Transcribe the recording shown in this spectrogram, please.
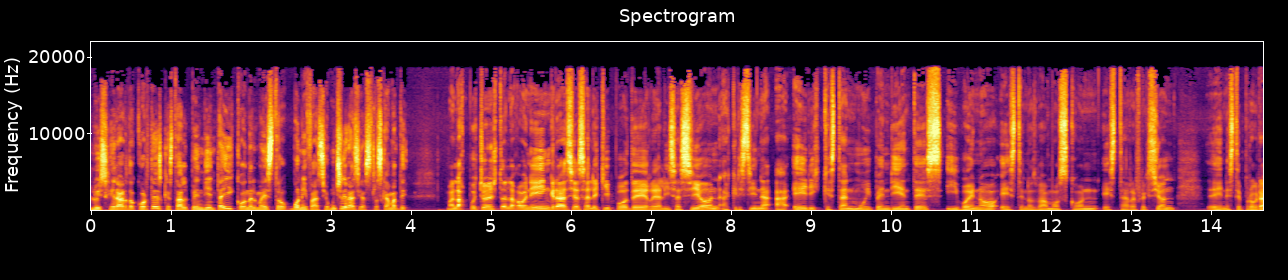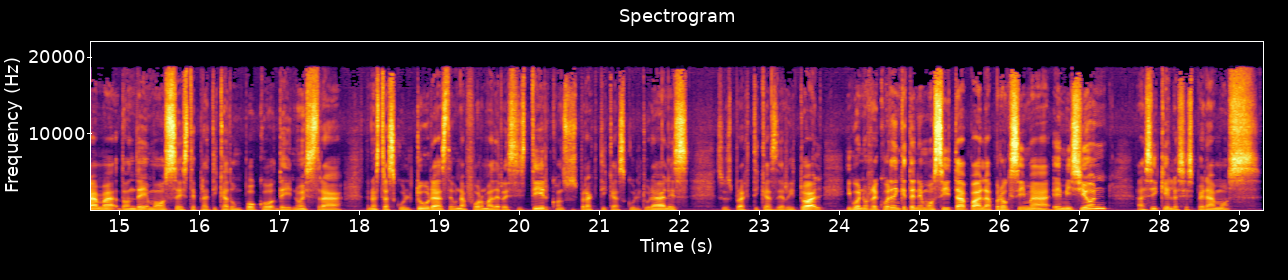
Luis Gerardo Cortés que está al pendiente ahí con el maestro Bonifacio. Muchas gracias. Puchón gracias al equipo de realización, a Cristina, a Eric que están muy pendientes y bueno, este nos vamos con esta reflexión en este programa donde hemos este, platicado un poco de, nuestra, de nuestras culturas, de una forma de resistir con sus prácticas culturales, sus prácticas de ritual. Y bueno, recuerden que tenemos cita para la próxima emisión, así que los esperamos.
